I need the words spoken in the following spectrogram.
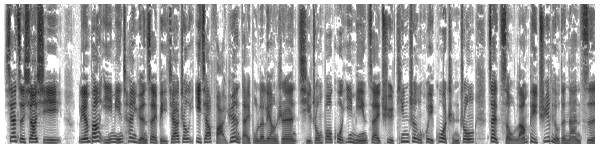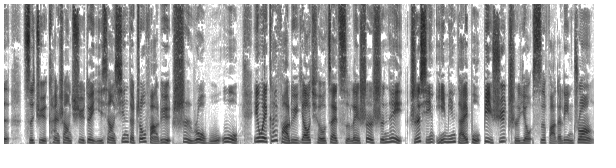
下则消息。联邦移民探员在北加州一家法院逮捕了两人，其中包括一名在去听证会过程中在走廊被拘留的男子。此举看上去对一项新的州法律视若无物，因为该法律要求在此类设施内执行移民逮捕必须持有司法的令状。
